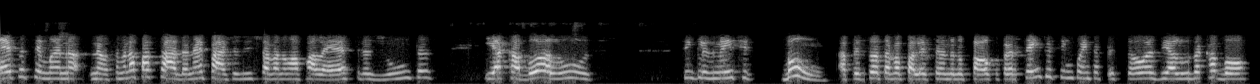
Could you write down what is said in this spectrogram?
Essa semana, não, semana passada, né, Paty? A gente estava numa palestra juntas e acabou a luz, simplesmente, bum, a pessoa estava palestrando no palco para 150 pessoas e a luz acabou.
